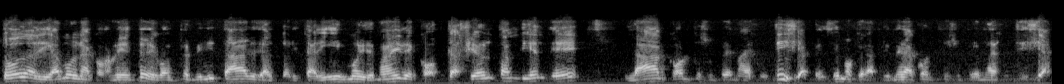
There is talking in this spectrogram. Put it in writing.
toda, digamos, una corriente de golpes militares, de autoritarismo y demás, y de cooptación también de la Corte Suprema de Justicia. Pensemos que la primera Corte Suprema de Justicia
